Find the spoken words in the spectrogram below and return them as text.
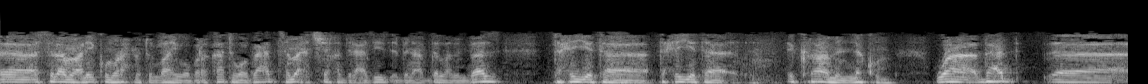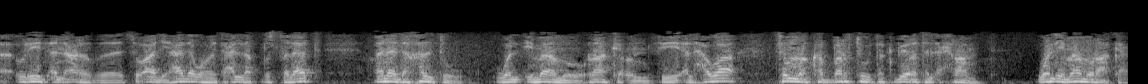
آه، السلام عليكم ورحمة الله وبركاته. وبعد سماحة الشيخ عبد العزيز بن عبد الله بن باز تحية تحية إكرام لكم. وبعد آه، أريد أن أعرض سؤالي هذا وهو يتعلق بالصلاة. أنا دخلت والإمام راكع في الهواء ثم كبرت تكبيرة الإحرام والإمام راكع.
